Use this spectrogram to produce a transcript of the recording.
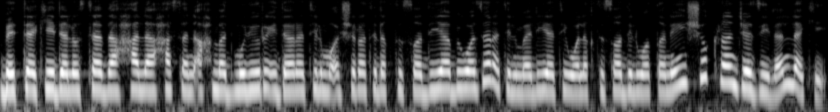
بالتأكيد الأستاذة حلا حسن أحمد مدير إدارة المؤشرات الاقتصادية بوزارة المالية والاقتصاد الوطني شكرا جزيلا لك.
